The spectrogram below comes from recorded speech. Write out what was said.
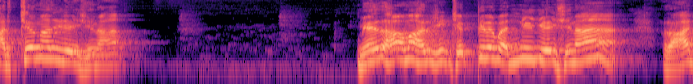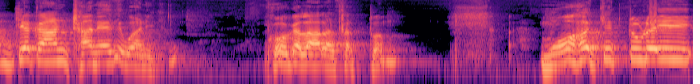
అర్చనలు చేసినా మేధామహర్షి చెప్పినవన్నీ చేసినా రాజ్యకాంక్ష అనేది వానికి భోగలాలసత్వం. మోహచిత్తుడై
